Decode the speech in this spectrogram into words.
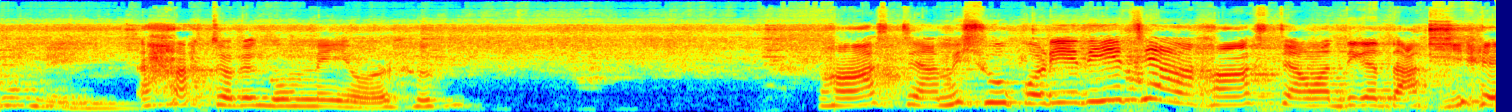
ঘুম নেই। আর চোখে ঘুম নেই ওর। হাসছে আমি শু করিয়ে দিয়েছি আর হাসছে আমার দিকে তাকিয়ে।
